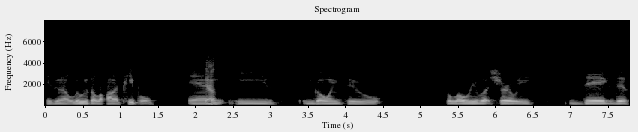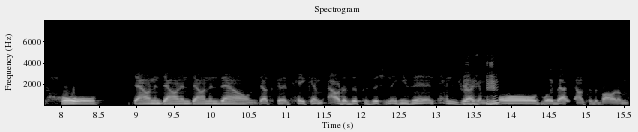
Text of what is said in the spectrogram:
He's going to lose a lot of people, and yep. he's going to slowly but surely dig this hole down and down and down and down. That's going to take him out of the position that he's in and drag mm-hmm. him all the way back down to the bottom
